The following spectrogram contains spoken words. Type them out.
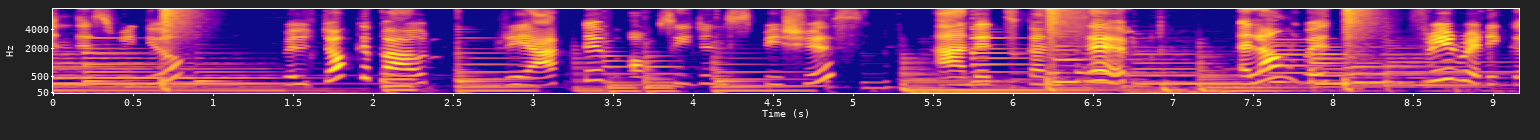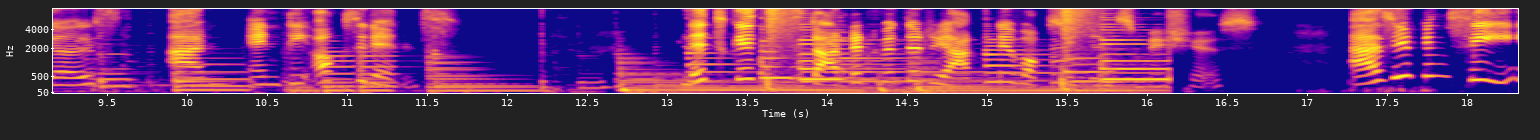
In this video, we'll talk about reactive oxygen species and its concept along with free radicals and antioxidants. Let's get started with the reactive oxygen species. As you can see,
